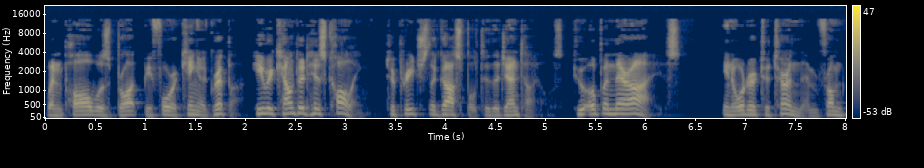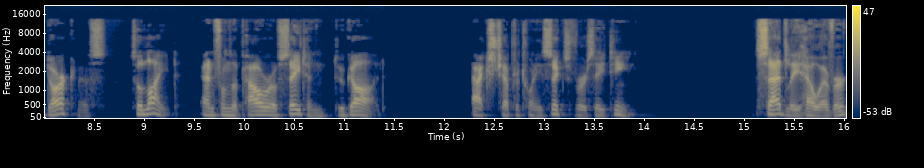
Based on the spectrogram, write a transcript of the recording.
When Paul was brought before King Agrippa, he recounted his calling to preach the gospel to the Gentiles, to open their eyes, in order to turn them from darkness to light, and from the power of Satan to God. Acts chapter 26, verse 18. Sadly, however,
